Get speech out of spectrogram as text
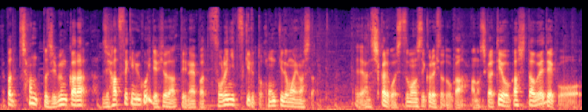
やっぱちゃんと自分から自発的に動いてる人だっていうのは、やっぱそれに尽きると本気で思いました。しっかりこう質問してくる人とか、あのしっかり手を動かした上で、こ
